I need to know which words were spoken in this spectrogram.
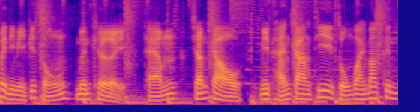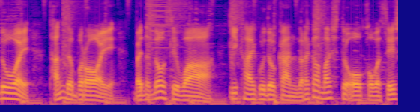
ไม่ได้มีพิษสงเหมือนเคย แถมแชมป์เก่ามีแผนกลางที่สูงวัยมากขึ้นด้วย ทั้งเดอะบรอยเบนโดซิวาอีคายกูโดกัน และก็มัชโตโอโควาซิช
